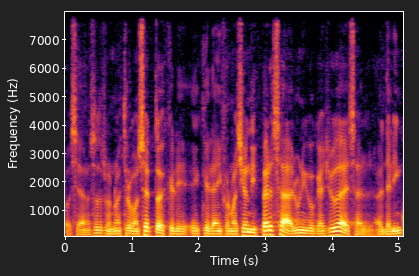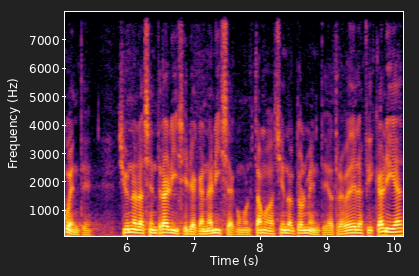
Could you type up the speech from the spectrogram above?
O sea, nosotros nuestro concepto es que, la información dispersa, lo único que ayuda es al delincuente si uno la centraliza y la canaliza, como lo estamos haciendo actualmente, a través de la Fiscalía,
